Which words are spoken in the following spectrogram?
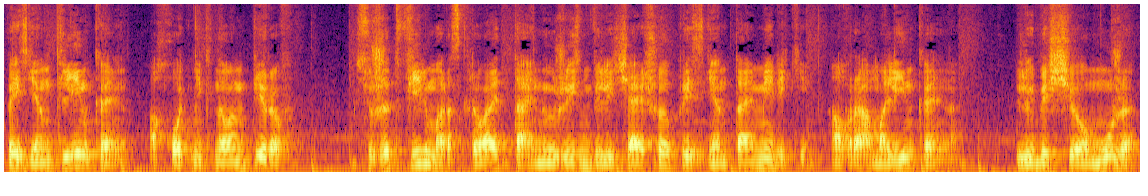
Президент Линкольн, охотник на вампиров, Сюжет фильма раскрывает тайную жизнь величайшего президента Америки Авраама Линкольна, любящего мужа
